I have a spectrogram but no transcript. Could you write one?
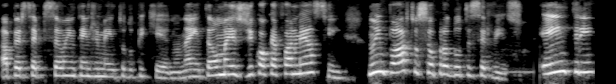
a percepção e entendimento do pequeno, né? Então, mas de qualquer forma é assim. Não importa o seu produto e serviço entre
